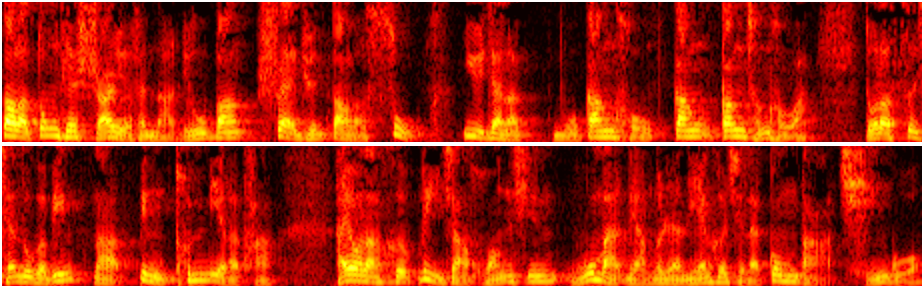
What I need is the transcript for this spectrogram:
到了冬天十二月份呢，刘邦率军到了宿，遇见了武刚侯刚刚成侯啊，夺了四千多个兵，那并吞灭了他。还有呢，和魏将黄辛、吴满两个人联合起来攻打秦国。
